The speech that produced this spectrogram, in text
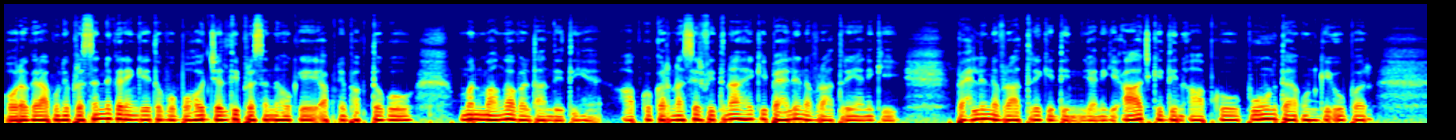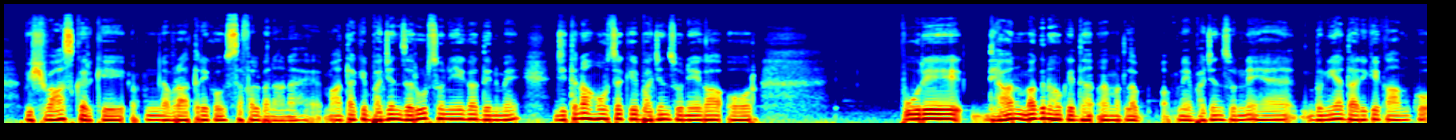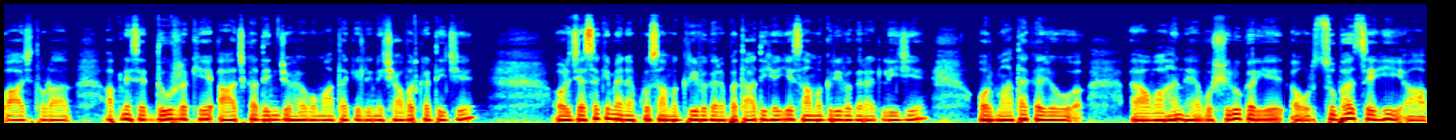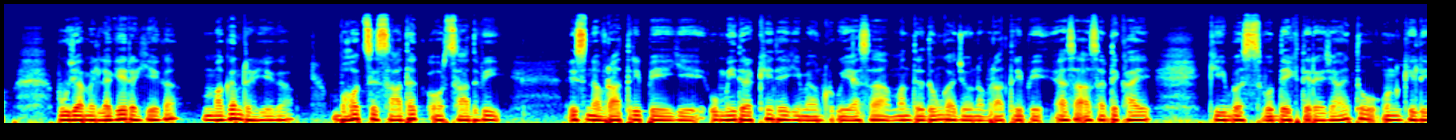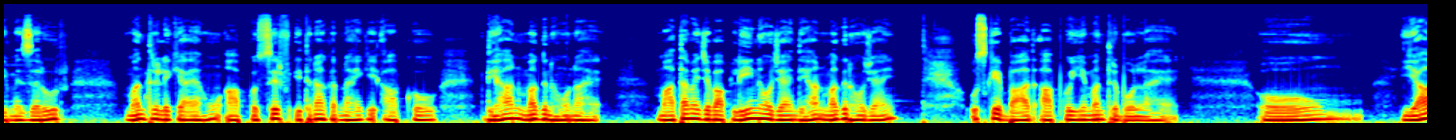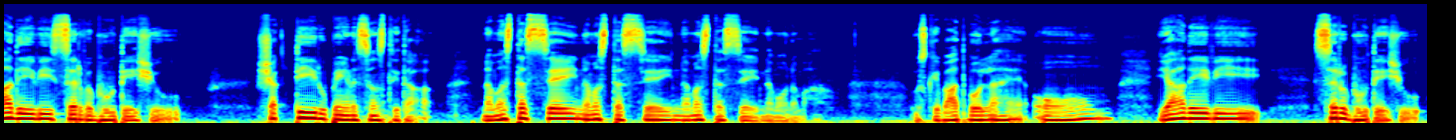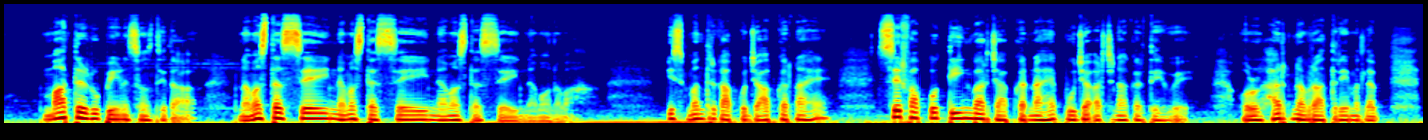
और अगर आप उन्हें प्रसन्न करेंगे तो वो बहुत जल्दी प्रसन्न होकर अपने भक्तों को मन मांगा वरदान देती हैं। आपको करना सिर्फ़ इतना है कि पहले नवरात्रे, यानी कि पहले नवरात्रे के दिन, यानी कि आज के दिन आपको पूर्णतः उनके ऊपर विश्वास करके अपने नवरात्रे को सफल बनाना है। माता के भजन ज़रूर सुनिएगा दिन में, जितना हो सके भजन सुनिएगा और पूरे ध्यान मग्न होकर मतलब अपने भजन सुनने हैं। दुनियादारी के काम को आज थोड़ा अपने से दूर रखिए। आज का दिन जो है वो माता के लिए निछावर कर दीजिए। और जैसा कि मैंने आपको सामग्री वगैरह बता दी है, ये सामग्री वगैरह लीजिए। और माता का जो आवाहन है, वो शुरू करिए और सुबह से ही आप पूजा में लगे रहिएगा, मगन रहिएगा। बहुत से साधक और साध्वी इस नवरात्रि पे ये उम्मीद रखे थे कि मैं उनको कोई ऐसा मंत्र दूँगा जो नवरात्रि पे ऐसा असर दिखाए कि बस वो देखते रह जाएँ तो उनके लिए मैं ज़रूर मंत्र लेके आया हूँ। आपको सिर्फ़ इतना करना है कि आपको ध्यान मग्न होना है। माता में जब आप लीन हो जाएँ, ध्यान मग्न हो जाएँ, उसके बाद आपको ये मंत्र बोलना है ओम या देवी सर्वभूतेषु शक्तिरूपेण संस्थिता। नमस्तस्यै नमस्तस्यै नमस्तस्यै, नमो नमः। उसके बाद बोलना है, ओम या देवी सर्वभूतेषु मातृ रूपेण संस्थिता। नमस्तस्यै नमस्तस्यै नमस्तस्यै, नमो नमः। इस मंत्र का आपको जाप करना है। सिर्फ़ आपको तीन बार जाप करना है पूजा अर्चना करते हुए। और हर नवरात्रि मतलब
